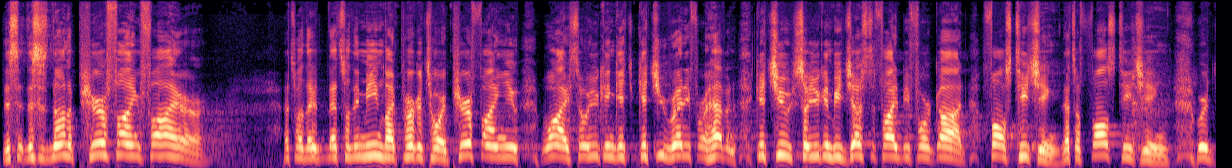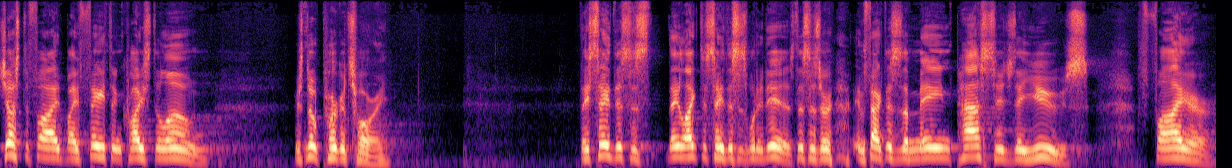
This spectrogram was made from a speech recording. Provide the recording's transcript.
This, this is not a purifying fire. That's what, they, that's what they mean by purgatory, purifying you. Why? So you can get, get you ready for heaven, get you so you can be justified before God. False teaching. That's a false teaching. We're justified by faith in Christ alone. There's no purgatory. They say this is, they like to say this is what it is. This is, their, in fact, this is the main passage they use fire.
